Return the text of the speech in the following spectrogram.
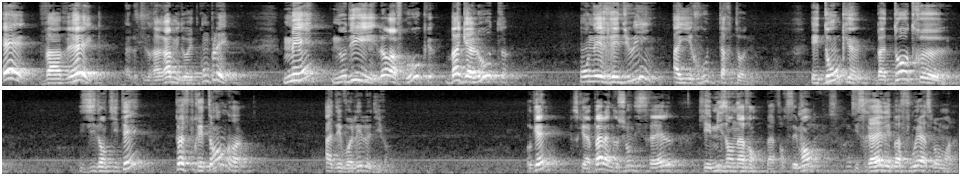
et Vav Vehe. Le Tidraram il doit être complet. Mais nous dit le Rav Kook, on est réduit à Yichud Tarton. Et donc bah, d'autres identités peuvent prétendre à dévoiler le divin. Ok? Parce qu'il n'y a pas la notion d'Israël qui est mise en avant. Bah forcément, Ça reste- Israël est bafoué à ce moment-là.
